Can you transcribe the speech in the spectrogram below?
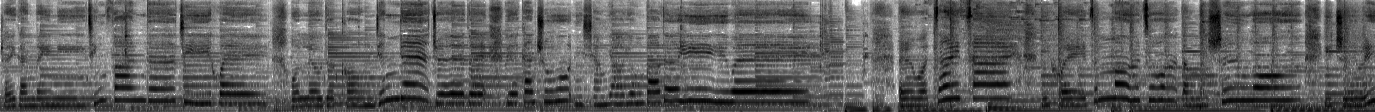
追赶被你侵犯的机会。我留的空间越绝对，越看出你想要拥抱的意味。而我我在猜你会怎么做。当你失落，意志力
